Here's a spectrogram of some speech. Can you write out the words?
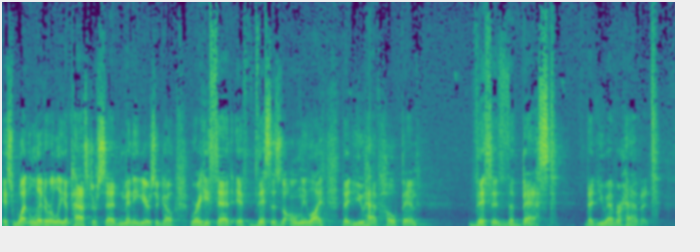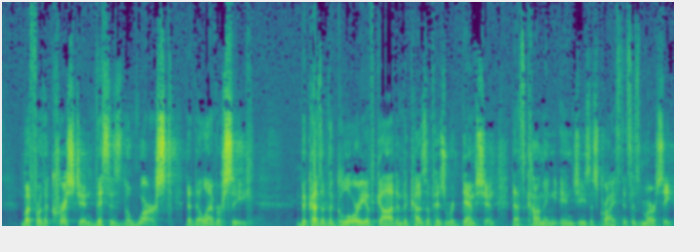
It's what literally a pastor said many years ago, where he said, if this is the only life that you have hope in, this is the best that you ever have it. But for the Christian, this is the worst that they'll ever see. Because of the glory of God and because of his redemption that's coming in Jesus Christ. It's his mercy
